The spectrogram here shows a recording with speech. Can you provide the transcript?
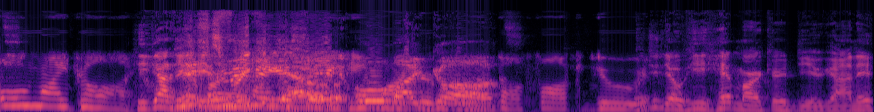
Oh my god. he got hit he's markered. freaking out. Oh my god. What the fuck, dude? Yo, he hit markered you, Gandhi.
